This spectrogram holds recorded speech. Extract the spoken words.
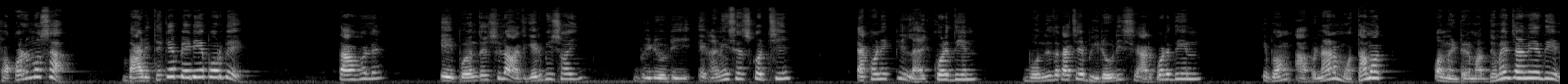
সকল মশা বাড়ি থেকে বেরিয়ে পড়বে। তাহলে এই পর্যন্তই ছিল আজকের বিষয়। ভিডিওটি এখানেই শেষ করছি। এখন একটি লাইক করে দিন বন্ধুদের কাছে ভিডিওটি শেয়ার করে দিন এবং আপনার মতামত কমেন্টের মাধ্যমে জানিয়ে দিন।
